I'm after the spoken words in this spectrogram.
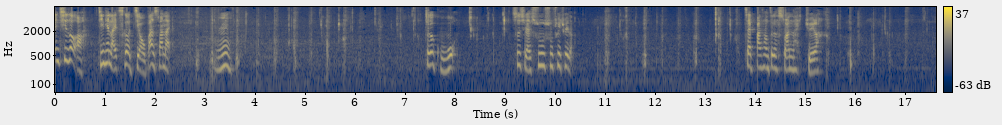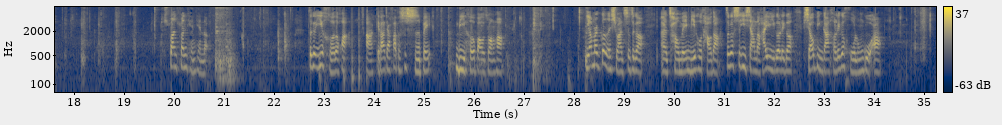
天气热啊，今天来吃个搅拌酸奶。嗯，这个骨吃起来酥酥脆脆的，再拌上这个酸奶，绝了！酸酸甜甜的。这个一盒的话啊，给大家发的是十杯礼盒包装哈。幺妹个人喜欢吃这个，呃，草莓猕猴桃的，这个是一箱的，还有一个那个小饼干和那个火龙果啊。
